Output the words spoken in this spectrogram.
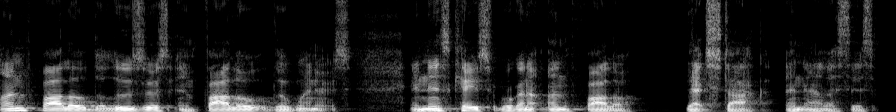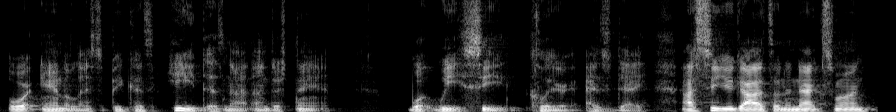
unfollow the losers and follow the winners. In this case, we're going to unfollow that stock analysis or analyst because he does not understand what we see clear as day. I'll see you guys on the next one.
